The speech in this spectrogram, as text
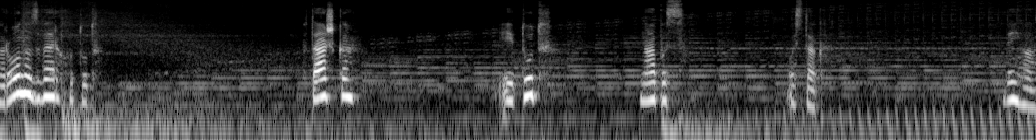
Корона зверху, тут пташка. І тут напис ось так. Деньга.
